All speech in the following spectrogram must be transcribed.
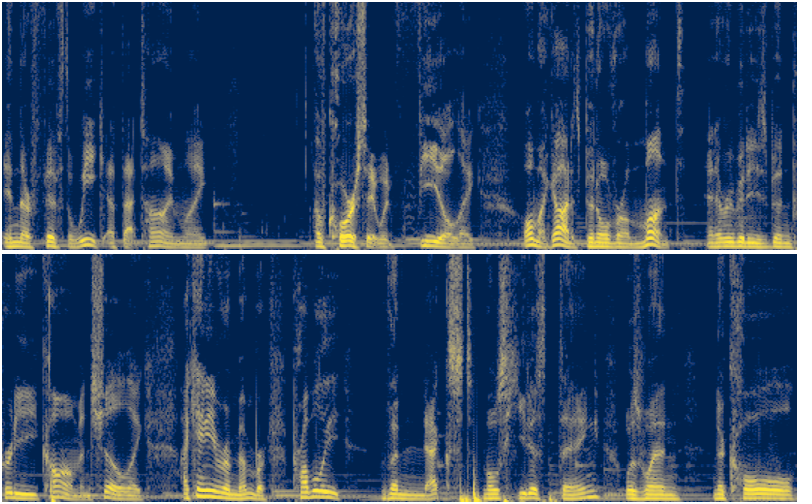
in their fifth week at that time, like, of course it would feel like, oh my God, it's been over a month and everybody's been pretty calm and chill. Like, I can't even remember. Probably the next most heated thing was when Nicole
